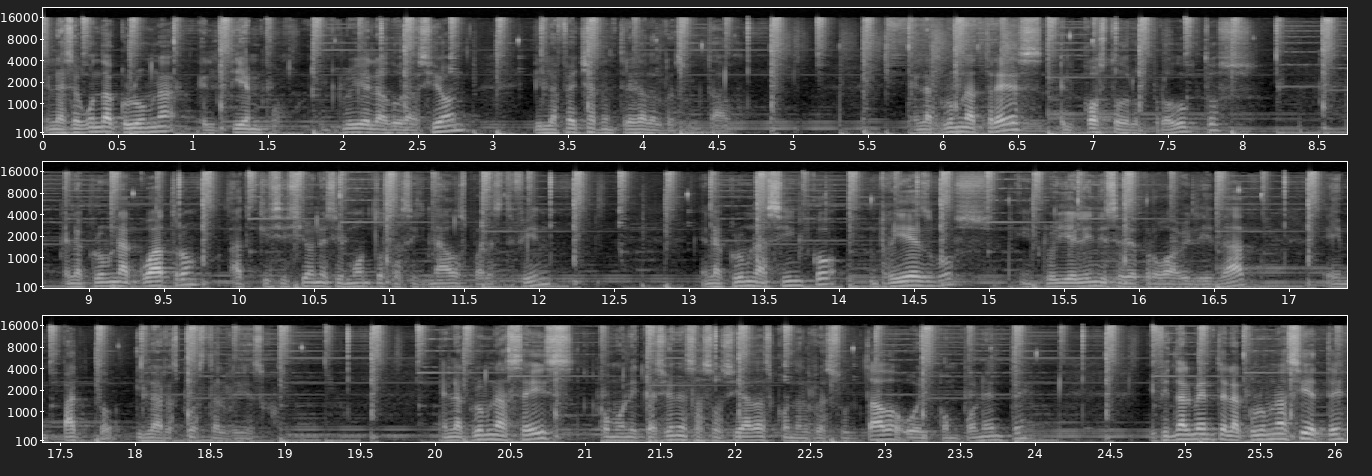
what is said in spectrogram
En la segunda columna, el tiempo, incluye la duración y la fecha de entrega del resultado. En la columna 3, el costo de los productos. En la columna 4, adquisiciones y montos asignados para este fin. En la columna 5, riesgos, incluye el índice de probabilidad e impacto y la respuesta al riesgo. En la columna 6, comunicaciones asociadas con el resultado o el componente y finalmente la columna 7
